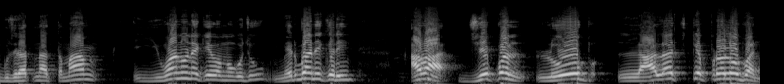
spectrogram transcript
ગુજરાતના તમામ યુવાનોને કહેવા માગું છું મહેરબાની કરી આવા જે પણ લોભ લાલચ કે પ્રલોભન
